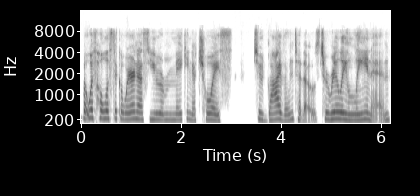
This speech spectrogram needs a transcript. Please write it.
but with holistic awareness, you're making a choice to dive into those, to really lean in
